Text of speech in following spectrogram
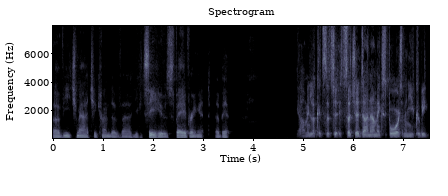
of each match, he kind of uh, you could see he was favoring it a bit. Yeah, I mean, look, it's such a, it's such a dynamic sport. I mean, you could be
